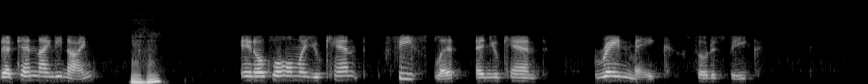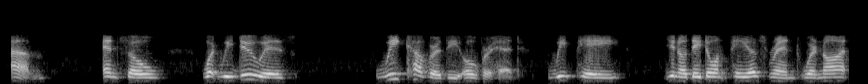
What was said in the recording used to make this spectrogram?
they're 1099. Mm-hmm. In Oklahoma, you can't fee split and you can't rain make, so to speak. Um, and so what we do is we cover the overhead. We pay you know, they don't pay us rent. We're not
